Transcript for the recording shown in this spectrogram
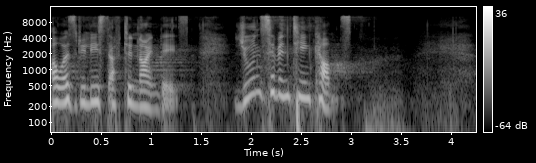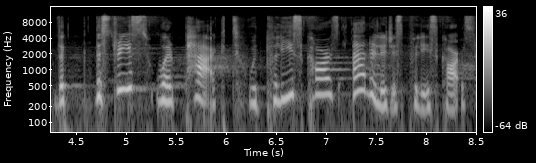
I was released after nine days. June 17 comes. The, the streets were packed with police cars and religious police cars.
